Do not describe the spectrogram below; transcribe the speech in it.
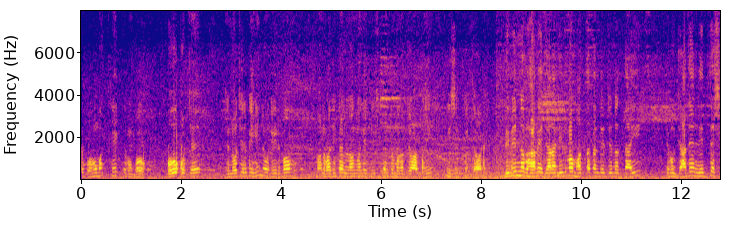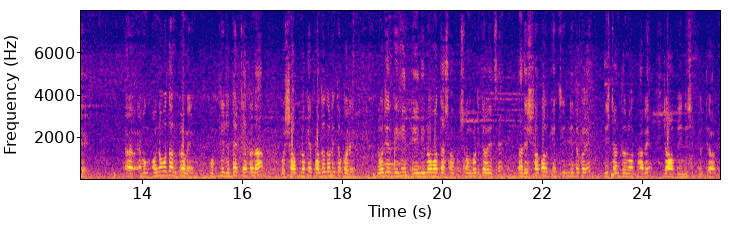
বহুমাত্রিক এবং বহু পর্যায়ে যে নজিরবিহীন ও নির্মম মানবাধিকার লঙ্ঘনের দৃষ্টান্তমূলক জবাবদিহি নিশ্চিত করতে হবে। বিভিন্নভাবে যারা নির্মম হত্যাকাণ্ডের জন্য দায়ী এবং যাদের নির্দেশে এবং অনুমোদন ক্রমে মুক্তিযুদ্ধের চেতনা ও স্বপ্নকে পদদলিত করে নজিরবিহীন এই নির্মমতা সংঘটিত হয়েছে। তাদের সকলকে চিহ্নিত করে দৃষ্টান্তমূলকভাবে জবাবদিহি নিশ্চিত করতে হবে।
